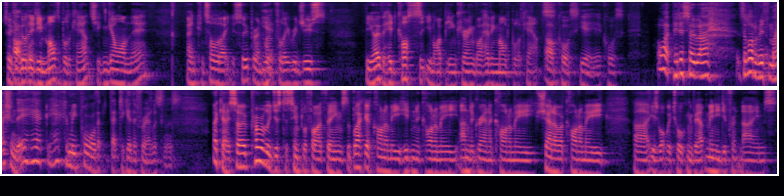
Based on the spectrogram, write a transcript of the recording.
So if Oh, you've of got it in multiple accounts, you can go on there and consolidate your super and Yeah. hopefully reduce the overhead costs that you might be incurring by having multiple accounts. Oh, of course, yeah, yeah, of course. All right, Peter, so uh, there's a lot of information there. How, how can we pull that, that together for our listeners? Okay, so probably just to simplify things, the black economy, hidden economy, underground economy, shadow economy uh, is what we're talking about, many different names.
